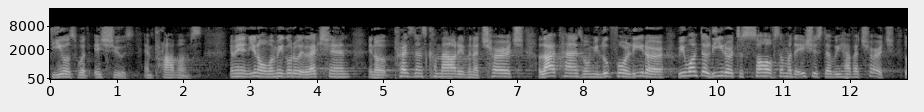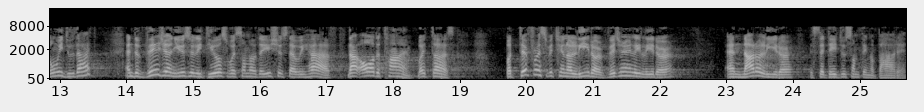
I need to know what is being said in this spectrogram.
deals with issues and problems. I mean, you know, when we go to election, you know, presidents come out, even at church. A lot of times when we look for a leader, we want the leader to solve some of the issues that we have at church. Don't we do that? And the vision usually deals with some of the issues that we have. Not all the time, but it does. But difference between a leader, visionary leader, and not a leader is that they do something about it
